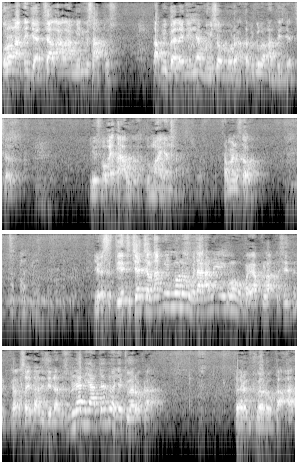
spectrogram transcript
kalau nanti jajal alamin itu satu. Tapi baleninnya bisa murah. Tapi kalau nanti jajal, ya pokoknya tahu lah, lumayan lah. Sama nih tahu. Ya sedih dijajal tapi ngono caranya ngono kayak ablah sini saya tadi jenazah. Sebenarnya niatnya itu hanya dua rakaat. Bareng dua rakaat,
